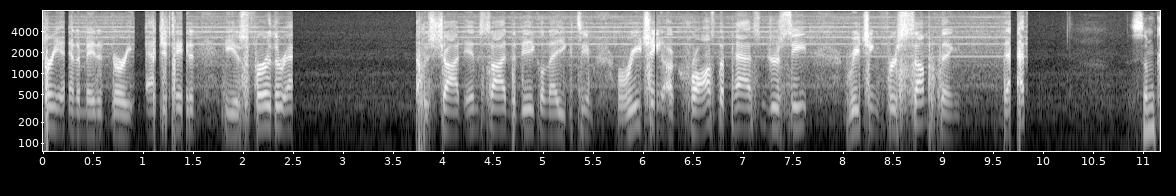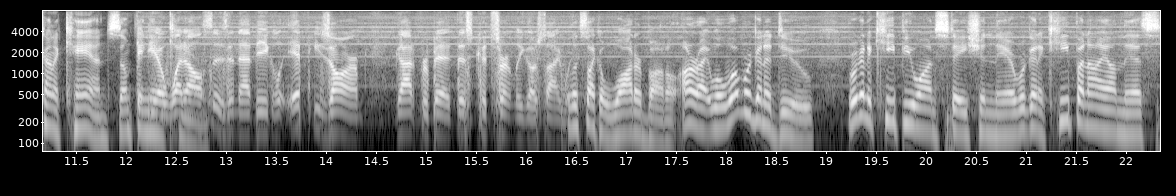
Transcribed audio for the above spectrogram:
very animated, very agitated. He is further was shot inside the vehicle. Now you can see him reaching across the passenger seat, reaching for something. That's Some kind of can, something. you know what can. else is in that vehicle. If he's armed, God forbid, this could certainly go sideways. Looks like a water bottle. All right, well, what we're going to do, we're going to keep you on station there. We're going to keep an eye on this.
